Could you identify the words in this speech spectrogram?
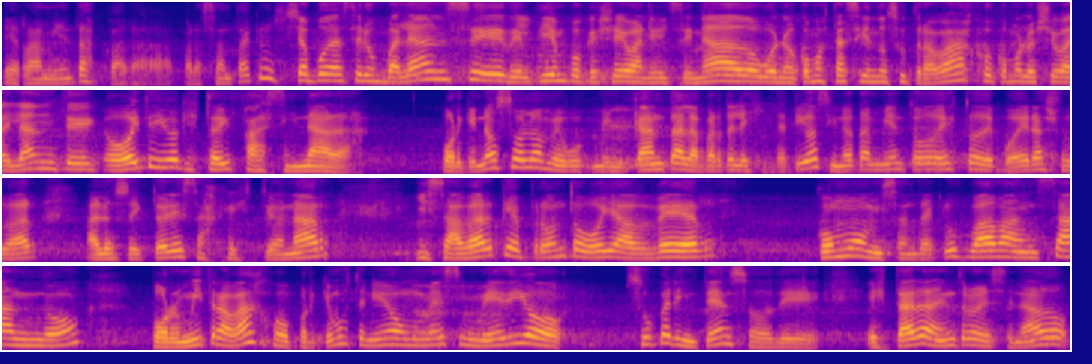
herramientas para, para, Santa Cruz. ¿Ya puede hacer un balance del tiempo que lleva en el Senado? Bueno, ¿cómo está haciendo su trabajo? ¿Cómo lo lleva adelante? Hoy te digo que estoy fascinada porque no solo me, encanta la parte legislativa, sino también todo esto de poder ayudar a los sectores a gestionar y saber que pronto voy a ver cómo mi Santa Cruz va avanzando por mi trabajo, porque hemos tenido un mes y medio súper intenso de estar adentro del Senado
